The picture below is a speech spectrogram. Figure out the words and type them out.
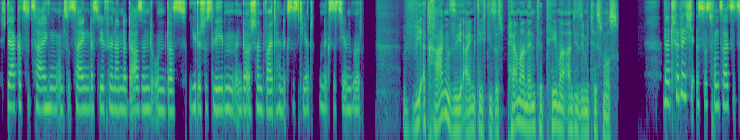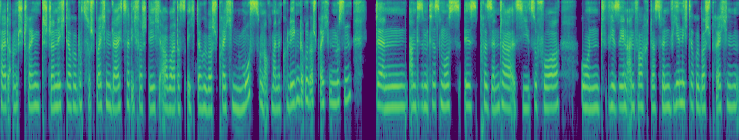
Stärke zu zeigen mhm. und zu zeigen, dass wir füreinander da sind und dass jüdisches Leben in Deutschland weiterhin existiert und existieren wird. Wie ertragen Sie eigentlich dieses permanente Thema Antisemitismus? Natürlich ist es von Zeit zu Zeit anstrengend, ständig darüber zu sprechen. Gleichzeitig verstehe ich aber, dass ich darüber sprechen muss und auch meine Kollegen darüber sprechen müssen. Denn Antisemitismus ist präsenter als je zuvor. Und wir sehen einfach, dass wenn wir nicht darüber sprechen,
